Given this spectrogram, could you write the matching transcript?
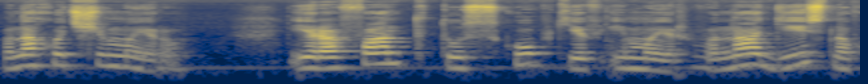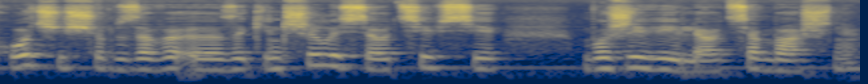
Вона хоче миру. Ірафант, туз кубків і мир. Вона дійсно хоче, щоб заве- закінчилися оці всі божевілля, оця башня.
